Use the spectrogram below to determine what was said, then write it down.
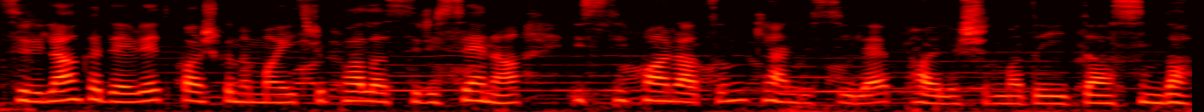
Sri Lanka Devlet Başkanı Maithripala Sirisena istihbaratın kendisiyle paylaşılmadığı iddiasında.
